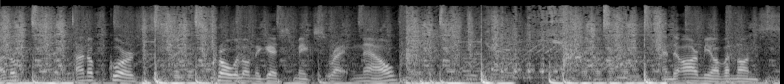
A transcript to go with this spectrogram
And of, and of course, Crowell on the guest mix right now. And the army of Anons.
